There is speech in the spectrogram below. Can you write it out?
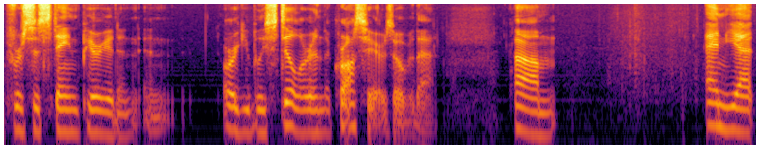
for a sustained period and, and arguably still are in the crosshairs over that. Um, and yet,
